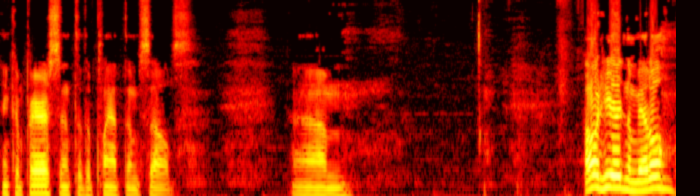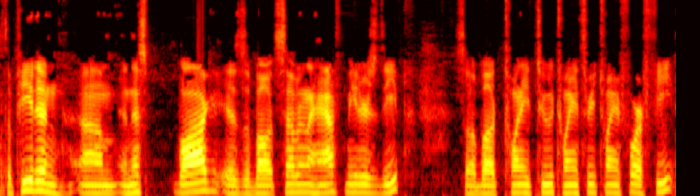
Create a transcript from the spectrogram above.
in comparison to the plant themselves. Um, out here in the middle, the peat in, um, in this bog is about seven and a half meters deep, so about 22, 23, 24 feet.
